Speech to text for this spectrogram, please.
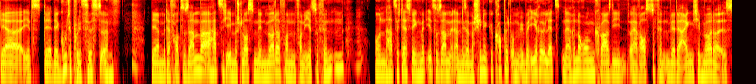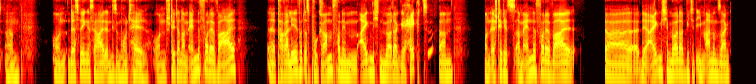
der jetzt, der, der gute Polizist, ähm, der mit der Frau zusammen war, hat sich eben beschlossen, den Mörder von, von ihr zu finden und hat sich deswegen mit ihr zusammen an dieser Maschine gekoppelt, um über ihre letzten Erinnerungen quasi herauszufinden, wer der eigentliche Mörder ist. Ähm, und deswegen ist er halt in diesem Hotel und steht dann am Ende vor der Wahl. Äh, parallel wird das Programm von dem eigentlichen Mörder gehackt ähm, und er steht jetzt am Ende vor der Wahl. Äh, der eigentliche Mörder bietet ihm an und sagt,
